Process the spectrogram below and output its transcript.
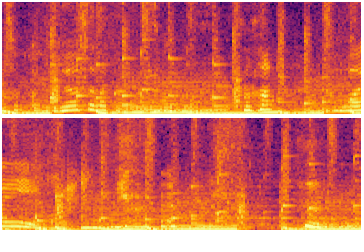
あそっかテレ朝だからねかわいいうん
